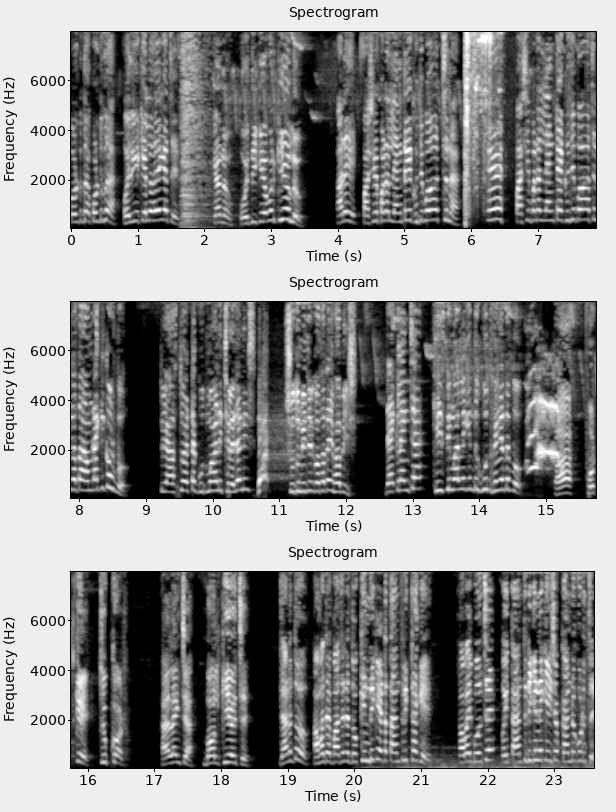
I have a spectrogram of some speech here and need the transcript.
পল্টুদা পল্টুদা ওইদিকে কেলো হয়ে গেছে। কেন? ওইদিকে আবার কি হলো? আরে পাশের পাড়ার ল্যাংটাকে খুঁজে পাওয়া যাচ্ছে না। এ, পাশের পাড়ার ল্যাংটাকে খুঁজে পাওয়া যাচ্ছে না তো আমরা কি করব? তুই আজ তো একটা গুদমানি ছেলে জানিস? শুধু নিজের কথাটাই ভাবিস। দেখ ল্যাংচা খিস্তি মারলে কিন্তু গুদ ভেঙে দেবো। হ্যাঁ ফটকে চুপ কর। হ্যাঁ ল্যাংচা বল কি হয়েছে? জানো তো আমাদের বাজারে দক্ষিণ দিকে একটা তান্ত্রিক থাকে। সবাই বলছে ওই তান্ত্রিকে নাকি এইসব কাণ্ড করেছে।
